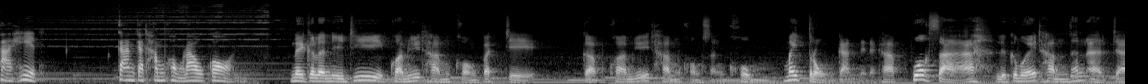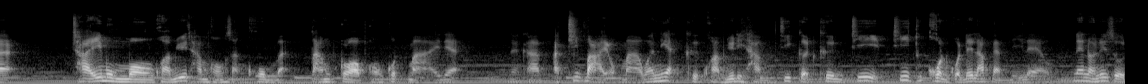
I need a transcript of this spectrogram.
สาเหตุการกระทำของเราก่อน ในกรณีที่ความยุติธรรมของปัจเจกกับความยุติธรรมของสังคมไม่ตรงกันเนี่ยนะครับ พวกศาหรือกระบวนการธรรมท่านอาจจะใช้มุมมองความยุติธรรมของสังคมอะตามกรอบของกฎหมายเนี่ย นะครับอธิบายออกมาว่าเนี่ยคือความยุติธรรมที่เกิดขึ้นที่ที่ทุกคนควรได้รับแบบนี้แล้ว แน่นอนที่สุด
